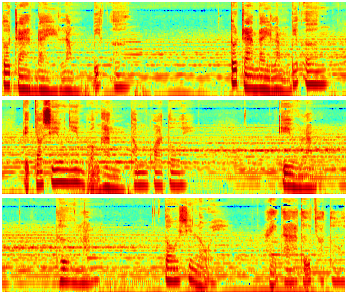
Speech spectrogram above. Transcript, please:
Tôi tràn đầy lòng biết ơn. Tôi tràn đầy lòng biết ơn để cho siêu nhiên vận hành thông qua tôi. Yêu lắm, thương lắm. Tôi xin lỗi, hãy tha thứ cho tôi.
